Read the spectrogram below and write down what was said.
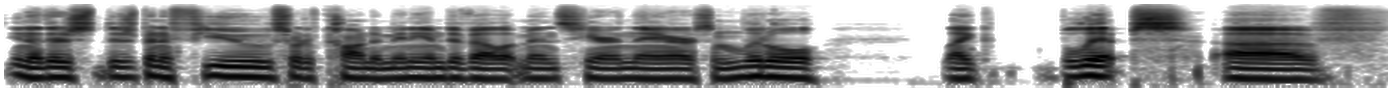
you know, there's there's been a few sort of condominium developments here and there, some little like blips of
